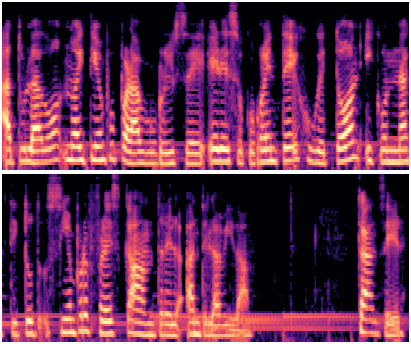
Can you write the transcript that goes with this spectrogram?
A tu lado no hay tiempo para aburrirse, eres ocurrente, juguetón y con una actitud siempre fresca ante, ante la vida. Cáncer,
